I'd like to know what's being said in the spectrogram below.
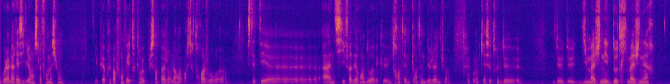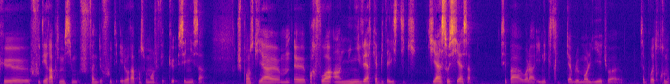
Donc voilà, la résilience, la formation. Et puis après, parfois, on fait des trucs un peu plus sympas. Genre là, on va partir trois jours euh, cet été euh, à Annecy faire des randos avec euh, une trentaine, quarantaine de jeunes, tu vois. Donc il y a ce truc de de- de- d'imaginer d'autres imaginaires que euh, foot et rap, même si je suis fan de foot et le rap en ce moment, je fais que saigner ça. Je pense qu'il y a euh, parfois un univers capitalistique qui est associé à ça. C'est pas voilà inextricablement lié, tu vois. Ça pourrait être autrement.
